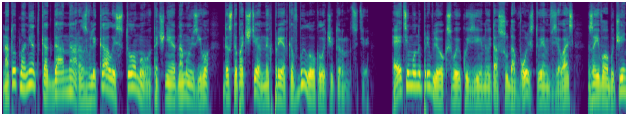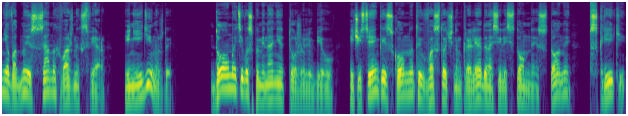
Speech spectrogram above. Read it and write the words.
На тот момент, когда она развлекалась Тому, точнее одному из его достопочтенных предков, было около 14. Этим он и привлек свою кузину, и та с удовольствием взялась за его обучение в одной из самых важных сфер. И не единожды. Дом эти воспоминания тоже любил. И частенько из комнаты в восточном крыле доносились томные стоны, вскрики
